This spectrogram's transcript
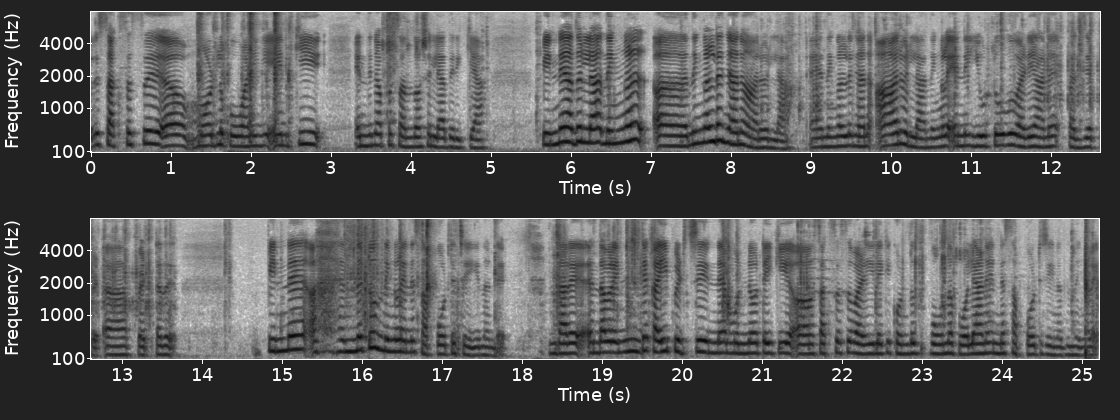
ഒരു സക്സസ് മോഡിൽ പോവുകയാണെങ്കിൽ എനിക്ക് എന്തിനൊപ്പം സന്തോഷമില്ലാതിരിക്കുക പിന്നെ അതല്ല നിങ്ങൾ നിങ്ങളുടെ ഞാൻ ആരുമല്ല. നിങ്ങളുടെ ഞാൻ ആരുമല്ല. നിങ്ങൾ എന്നെ യൂട്യൂബ് വഴിയാണ് പരിചയപ്പെട്ടത് പിന്നെ എന്നിട്ടും നിങ്ങൾ എന്നെ സപ്പോർട്ട് ചെയ്യുന്നുണ്ട്. എന്താ പറയുക എന്താ പറയുക എന്റെ കൈ പിടിച്ച് എന്നെ മുന്നോട്ടേക്ക് സക്സസ് വഴിയിലേക്ക് കൊണ്ടുപോകുന്ന പോലെയാണ് എന്നെ സപ്പോർട്ട് ചെയ്യുന്നത് നിങ്ങളെ.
